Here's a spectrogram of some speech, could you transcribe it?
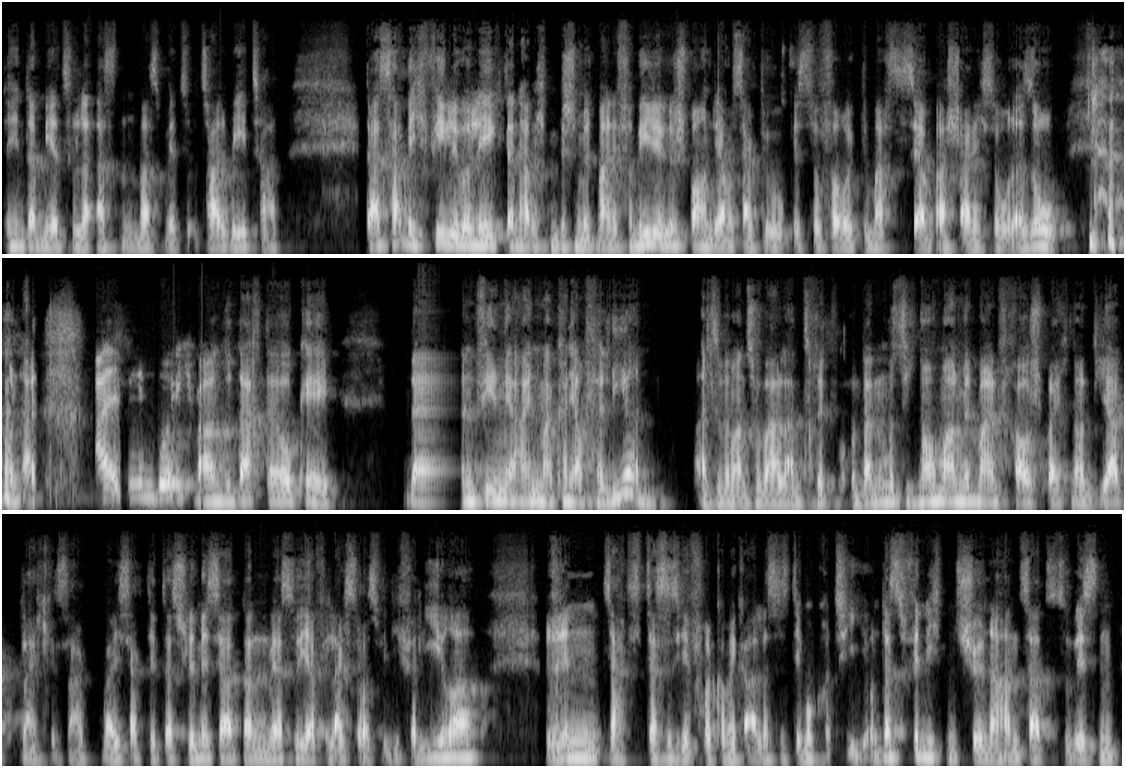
hinter mir zu lassen, was mir total weh tat. Das habe ich viel überlegt. Dann habe ich ein bisschen mit meiner Familie gesprochen. Die haben gesagt, du bist so verrückt, du machst es ja wahrscheinlich so oder so. und als ich all dem durch war und so dachte, okay, dann fiel mir ein, man kann ja auch verlieren. Also wenn man zur Wahl antritt. Und dann musste ich nochmal mit meiner Frau sprechen und die hat gleich gesagt, weil ich sagte, das Schlimme ist ja, dann wärst du ja vielleicht sowas wie die Verlierer sagt das ist hier vollkommen egal, das ist Demokratie. Und das finde ich ein schöner Ansatz zu wissen.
